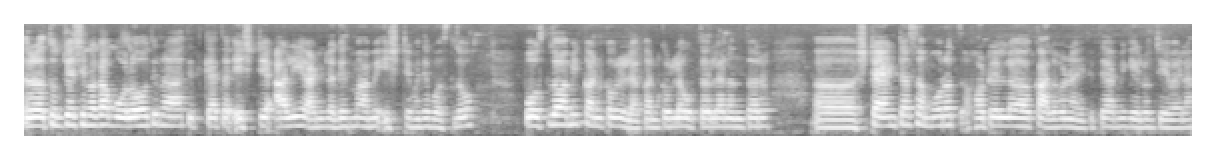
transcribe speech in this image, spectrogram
तर तुमच्याशी बघा बोलव होती ना तितक्यात एस टी आली आणि लगेच मग आम्ही एस टीमध्ये बसलो. पोचलो आम्ही कणकवलीला. कणकवलीला उतरल्यानंतर स्टँडच्या समोरच हॉटेल कालवण आहे. तिथे आम्ही गेलो जेवायला.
